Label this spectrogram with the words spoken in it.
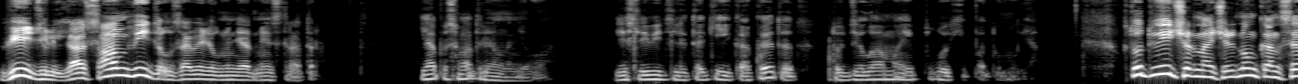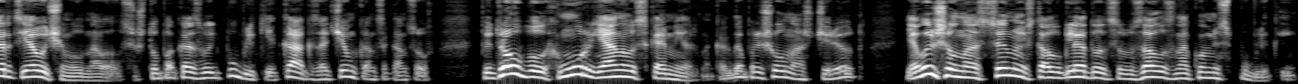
«Видели, я сам видел», — заверил меня администратор. Я посмотрел на него. «Если видели такие, как этот, то дела мои плохи», — подумал я. В тот вечер на очередном концерте я очень волновался. Что показывать публике? Как? Зачем, в конце концов? Петров был хмур, Яна высокомерно. Когда пришел наш черед, я вышел на сцену и стал вглядываться в зал, знакомясь с публикой.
